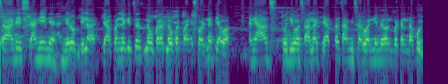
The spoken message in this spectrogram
चा आदेश आणि नि- निरोप दिला की आपण लगेचच लवकरात लवकर पाणी सोडण्यात यावा. आणि आज तो दिवस आला की आताच आम्ही सर्वांनी मिळून बटन दाबून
